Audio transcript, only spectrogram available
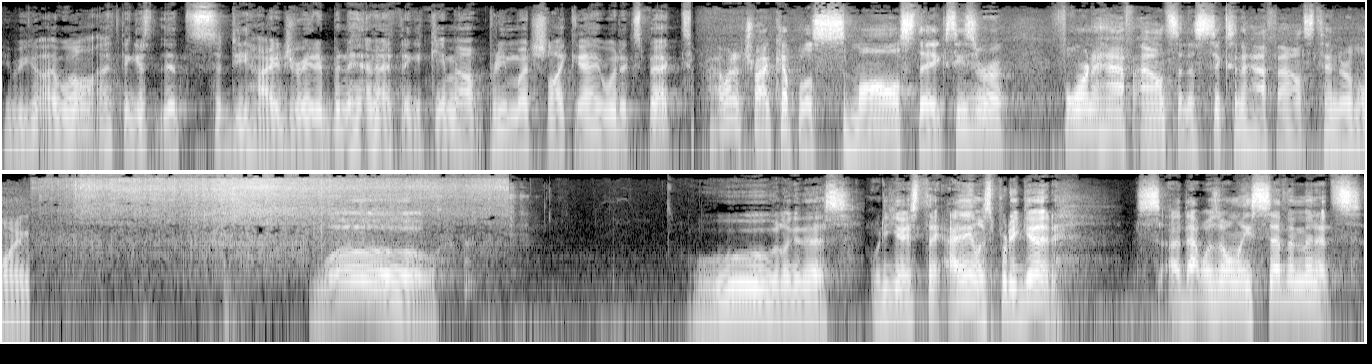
Here we go. I will. I think it's, it's a dehydrated banana. I think it came out pretty much like I would expect. I want to try a couple of small steaks. These are a four and a half ounce and a six and a half ounce tenderloin. Whoa. Ooh, look at this. What do you guys think? I think it was pretty good. Uh, that was only seven minutes.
